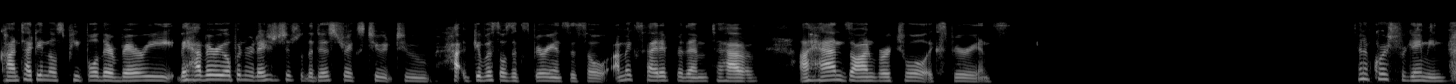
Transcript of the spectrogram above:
contacting those people. They're very they have very open relationships with the districts to to ha- give us those experiences. So I'm excited for them to have a hands-on virtual experience. And of course for gaming.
